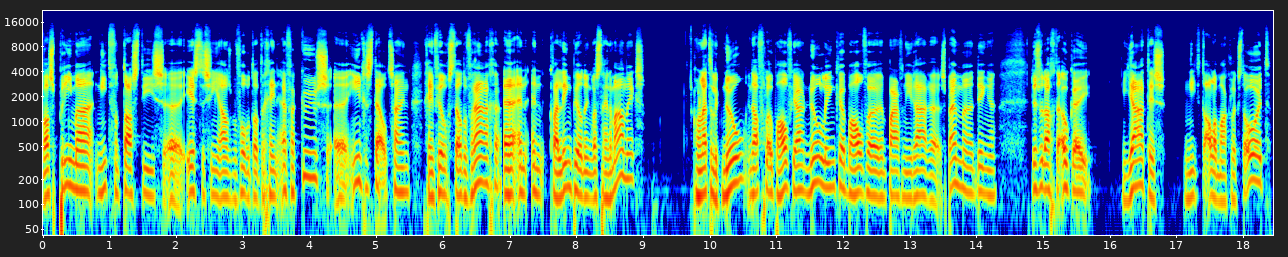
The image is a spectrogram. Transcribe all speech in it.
was prima, niet fantastisch. Uh, eerste signaal is bijvoorbeeld dat er geen FAQ's ingesteld zijn. Geen veelgestelde vragen. en, en qua linkbuilding was er helemaal niks. Gewoon letterlijk nul in de afgelopen half jaar. Nul linken, behalve een paar van die rare spam dingen. Dus we dachten, oké, ja, het is niet het allermakkelijkste ooit.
